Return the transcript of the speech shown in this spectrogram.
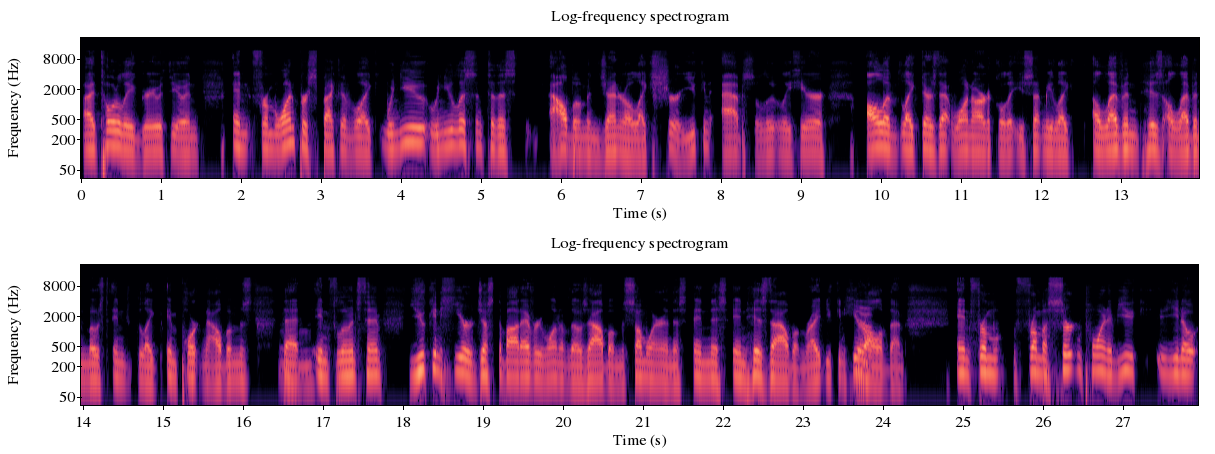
I totally agree with you. And and from one perspective, like when you when you listen to this album in general, like sure, you can absolutely hear all of like there's that one article that you sent me, like 11 his 11 most in like important albums that Mhm. influenced him you can hear just about every one of those albums somewhere in this in this in his album right you can hear Yeah. all of them and from from a certain point of view you know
